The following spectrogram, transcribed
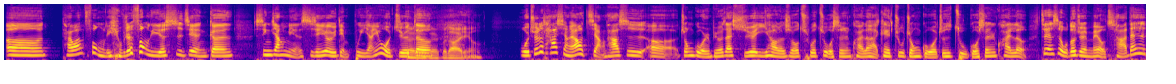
呃，台湾凤梨，我觉得凤梨的事件跟新疆棉事件又有一点不一样，因为我觉得不大一样。我觉得他想要讲他是呃中国人，比如在十月一号的时候，除了祝我生日快乐，还可以祝中国就是祖国生日快乐这件事，我都觉得没有差。但是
